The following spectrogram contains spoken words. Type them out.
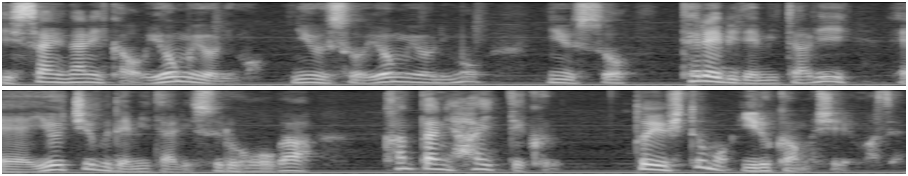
実際に何かを読むよりも、ニュースを読むよりも、ニュースをテレビで見たり、え YouTube で見たりする方が簡単に入ってくるという人もいるかもしれません。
